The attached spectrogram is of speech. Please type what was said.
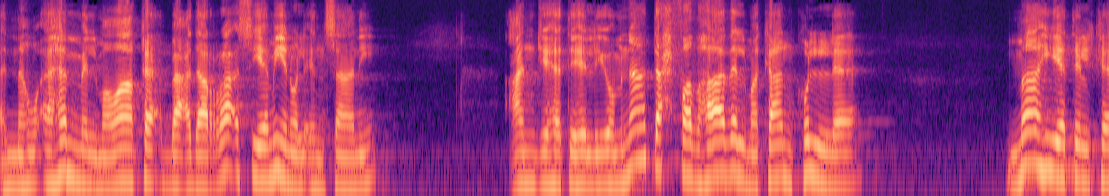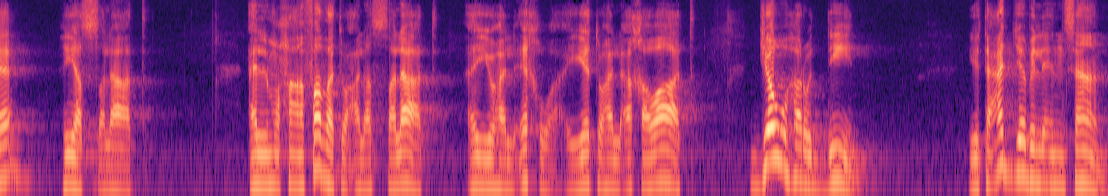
أنه أهم المواقع بعد الرأس يمين الإنسان عن جهته اليمنى تحفظ هذا المكان كله. ما هي تلك؟ هي الصلاة. المحافظة على الصلاة أيها الإخوة أيتها الأخوات جوهر الدين. يتعجب الإنسان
